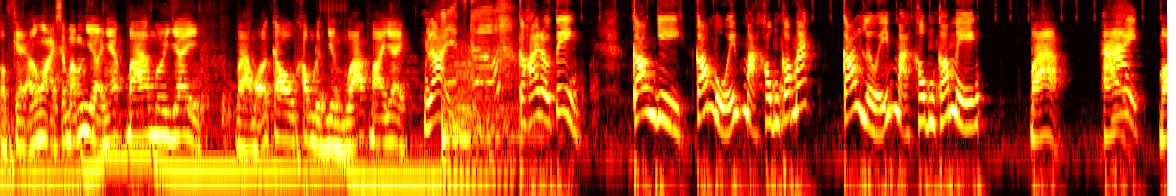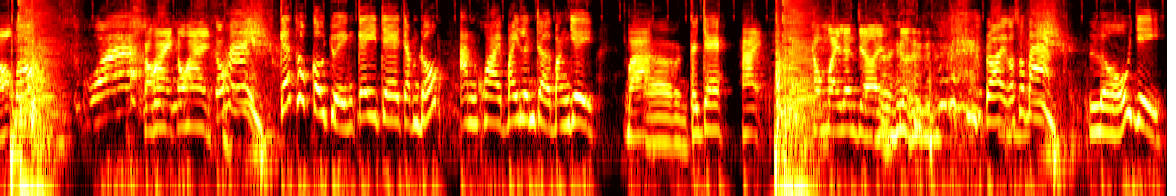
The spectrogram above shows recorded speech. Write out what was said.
Ok, ở ngoài sẽ bấm giờ nhé, 30 giây và mỗi câu không được dừng quá 3 giây. Rồi. Câu hỏi đầu tiên. Con gì có mũi mà không có mắt, có lưỡi mà không có miệng? 3 2 Hai, 1. Một. Wow. Câu 2, câu 2. Câu 2. Kết thúc câu chuyện cây tre trăm đốt, anh khoai bay lên trời bằng gì? 3 à, cái tre 2 không bay lên trời. Rồi câu số 3. Lỗ gì?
